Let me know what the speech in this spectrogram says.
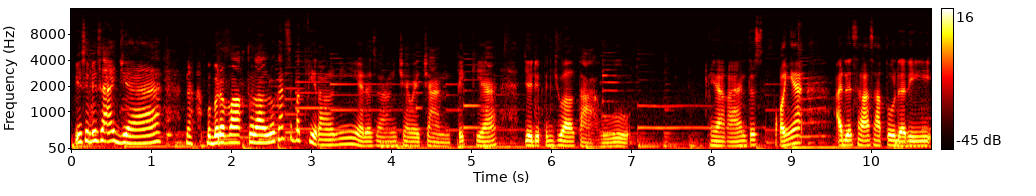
biasa-biasa aja. Nah beberapa waktu lalu kan sempat viral nih ada seorang cewek cantik ya jadi penjual tahu. Ya kan? Terus pokoknya ada salah satu dari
